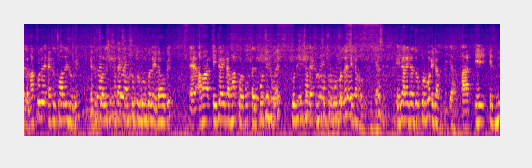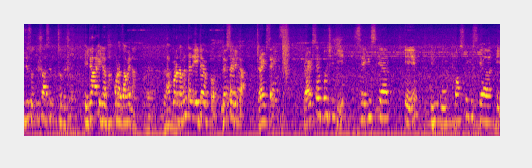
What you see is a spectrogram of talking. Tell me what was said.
তাহলে ভাগ করলে একশো চুয়াল্লিশ হবে। একশো চুয়াল্লিশের সাথে একশো উনসত্তর গুণ করলে এটা হবে। আমার এটা এটা ভাগ করব, তাহলে পঁচিশ হবে। পঁচিশের সাথে একশো উনসত্তর গুণ করলে এটা হবে এটা এটা যোগ করব, এটা হবে। আর এই নিচে ছত্রিশশো আছে, ছত্রিশশো। এটা এটা ভাগ করা যাবে না। ভাগ করা যাবে না, তাহলে এটা লেফট সাইড এটা রাইট সাইড রাইট সাইড বলছে কি sec square a into cosec square a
